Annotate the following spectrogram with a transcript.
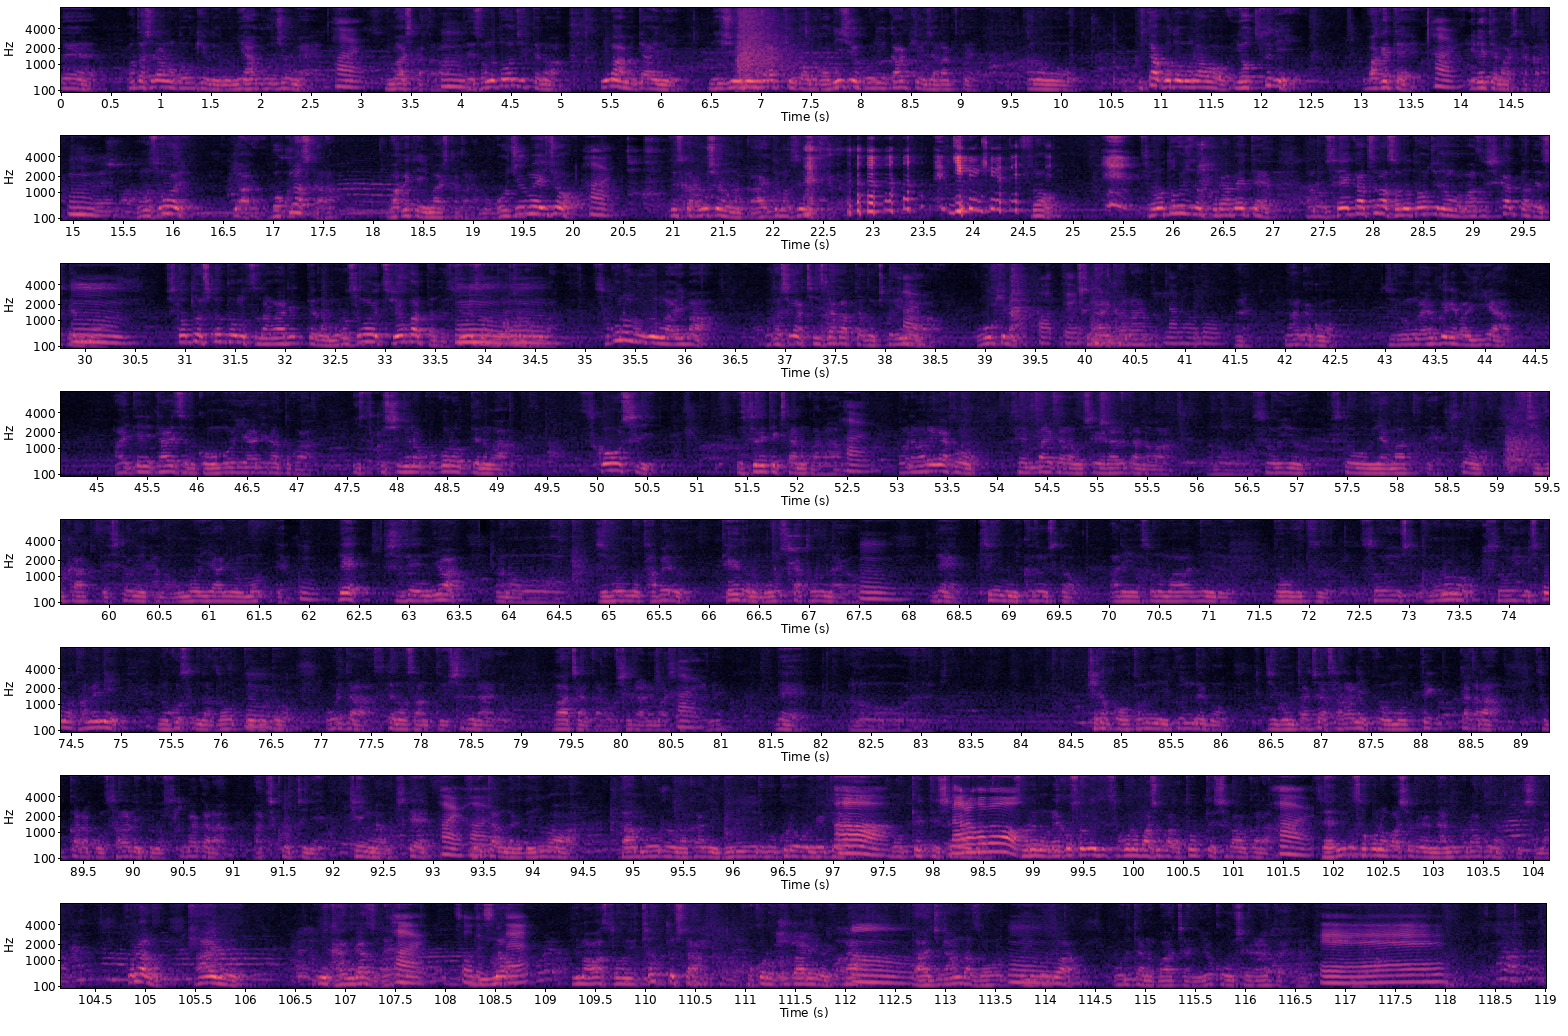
で私らの同級でも250名い。ましたから、はい、でその当時っていうのは今みたいに20人学級だとか25人学級じゃなくてあのいた子供らを4つに分けて入れてましたから、はいうん、ものすごいいや5クラスかな分けていましたからもう50名以上、はい、ですから後ろなんか空いてませんでしたから。ぎゅうぎゅうです、ね、そう。その当時と比べてあの生活はその当時の方が貧しかったですけれども、うん、人と人とのつながりっていうのはものすごい強かったですね、うん、その当時の方が、そこの部分が今私が小さかった時と今は大きな違いかなと、なるほど、ね、なんかこう自分が良ければいいや相手に対するこう思いやりだとか慈しみの心っていうのが少し薄れてきたのかな、はい、我々がこう先輩から教えられたのはあのそういう人を敬って人を気遣って人にあの思いやりを持って、うん、で自然にはあの自分の食べる程度のものしか取るなよ、うん、で次に来る人あるいはその周りにいる動物そういうもののそういう人のために残すんだぞっていうことを、うん、折田捨野さんという静内のばあちゃんから教えられましたからね、はい、であのキノコを取りに行くんでも自分たちはサラ肉を持ってだからそこからこうサラ肉の隙間からあちこちに菌が落ちて増えたんだけど、今は段ボールの中にビニール袋を入れて持ってってしまうそれも根こそぎそこの場所から取ってしまうから、はい、全部そこの場所には何もなくなってしまうこれはあのアイヌに限らずね、はい、そうですね。今はそういうちょっとした心配りが大事なんだぞっていうことは、折田のばあちゃんによく教えられたよね。へー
